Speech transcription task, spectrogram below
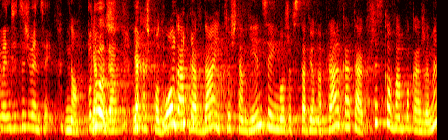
będzie coś więcej. No, Podłoga. Jakaś, jakaś podłoga, prawda? I coś tam więcej, może wstawiona pralka, tak, wszystko Wam pokażemy,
